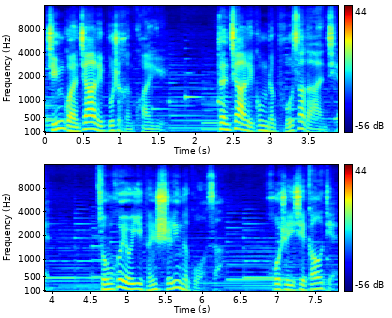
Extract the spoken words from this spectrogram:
尽管家里不是很宽裕，但家里供着菩萨的案前，总会有一盆时令的果子，或是一些糕点。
